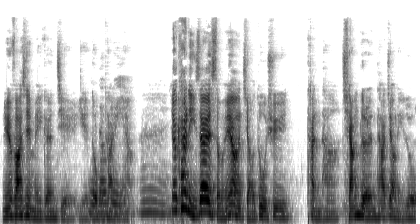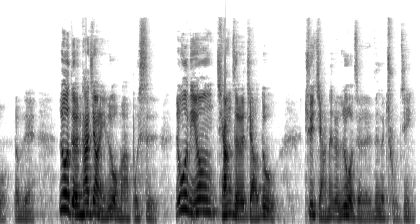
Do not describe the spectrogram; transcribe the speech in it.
你会发现每个人解也都不太一样。嗯，要看你在什么样的角度去看他。强的人他叫你弱，对不对？弱的人他叫你弱吗？不是。如果你用强者的角度去讲那个弱者的那个处境，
